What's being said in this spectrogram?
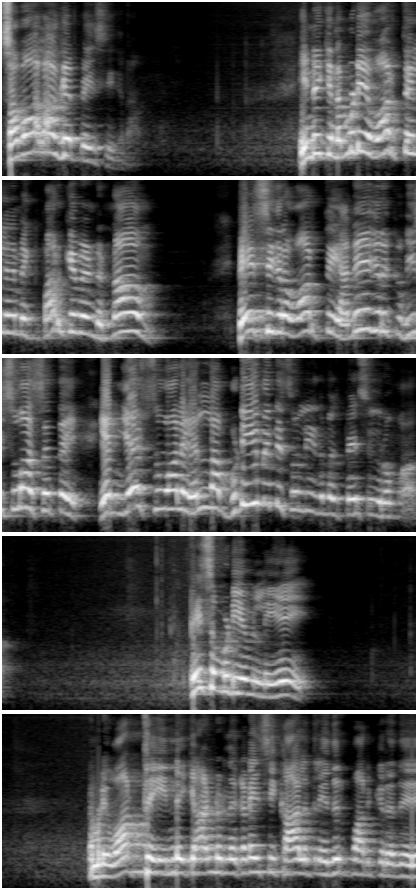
சவாலாக பேசுகிறார். இன்னைக்கு நம்முடைய வார்த்தையில நம்ம பார்க்க வேண்டும். நாம் பேசுகிற வார்த்தை அநேகருக்கு விசுவாசத்தை என் இயேசுவால எல்லாம் முடியும் என்று சொல்லி நம்ம பேசுகிறோமா? பேச முடியவில்லையே. நம்முடைய வார்த்தை இன்னைக்கு ஆண்டு இந்த கடைசி காலத்தில் எதிர்பார்க்கிறது.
